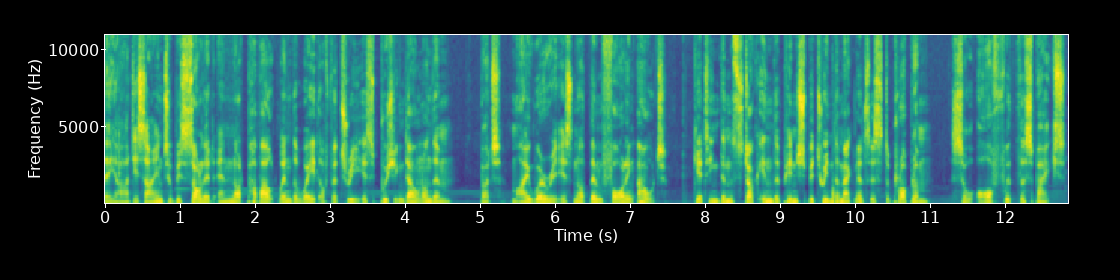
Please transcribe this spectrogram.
They are designed to be solid and not pop out when the weight of a tree is pushing down on them. But my worry is not them falling out. Getting them stuck in the pinch between the magnets is the problem. So off with the spikes.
